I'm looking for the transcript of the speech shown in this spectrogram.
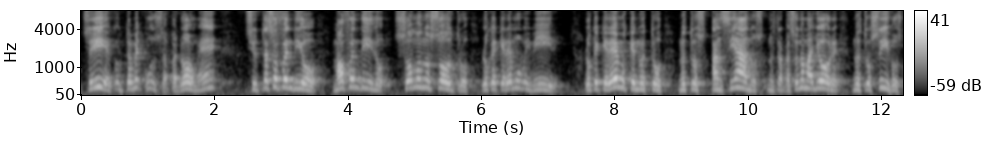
Sí, usted me excusa, perdón, ¿eh? Si usted se ofendió, más ofendido, somos nosotros los que queremos vivir. Lo que queremos que nuestros, nuestros ancianos, nuestras personas mayores, nuestros hijos,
